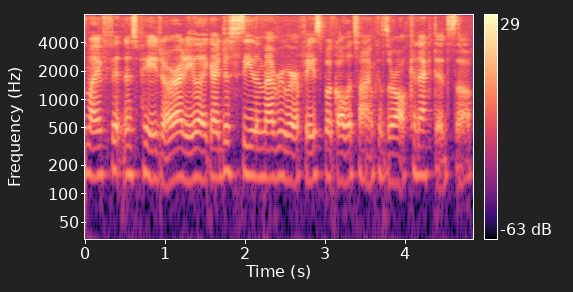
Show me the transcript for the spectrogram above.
my fitness page already. Like I just see them everywhere, Facebook all the time because they're all connected. So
